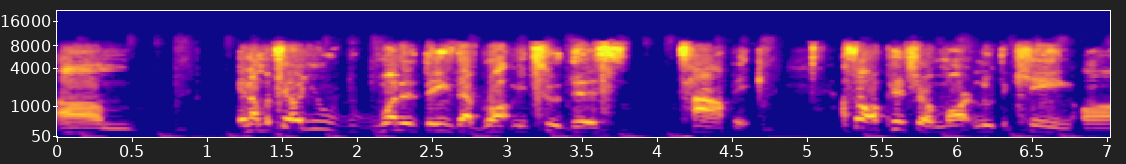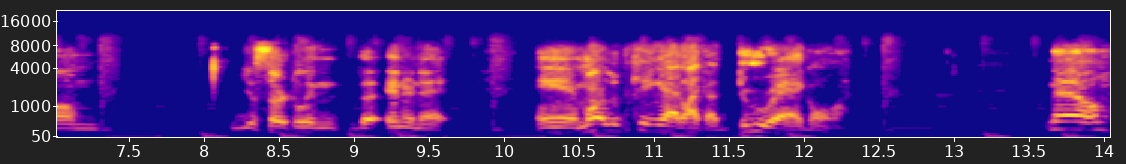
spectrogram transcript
Um, and I'm gonna tell you one of the things that brought me to this topic. I saw a picture of Martin Luther King um you're circling the internet, and Martin Luther King had like a do rag on. Now,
